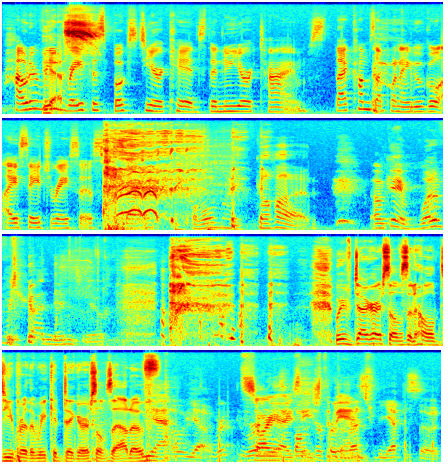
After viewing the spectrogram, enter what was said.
how to read Yes. racist books to your kids. The New York Times. That comes up when I Google Ice Age racist. So. Oh my god. Okay, what have we gotten into? we've dug ourselves in a hole deeper than we could dig ourselves out of. Yeah. Oh yeah, we're, we're Sorry, Ice Age bunker the for the band. rest of the episode.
